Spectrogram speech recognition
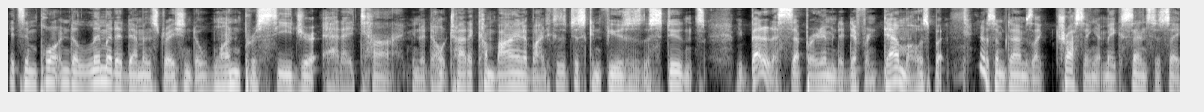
it's important to limit a demonstration to one procedure at a time. You know, don't try to combine a bunch because it just confuses the students. It'd be better to separate them into different demos, but you know, sometimes like trussing, it makes sense to say,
